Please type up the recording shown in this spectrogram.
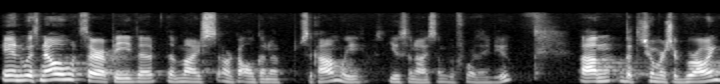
And with no therapy, the, the mice are all going to succumb. We euthanize them before they do. Um, but the tumors are growing.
